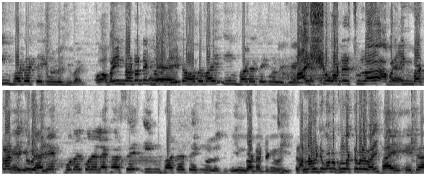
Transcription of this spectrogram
ইনভার্টার টেকনোলজি ভাই। ও আবার ইনভার্টার হ্যাঁ, টেকনোলজি এটা হবে ভাই ইনভার্টার টেকনোলজি 2200 ওয়াটের চুলা আবার ইনভার্টার টেকনোলজি ডাইরেক্ট খোদাই করে লেখা আছে ইনভার্টার টেকনোলজি ইনভার্টার টেকনোলজি রান্না হইতে কতক্ষণ লাগতে পারে ভাই? ভাই এটা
